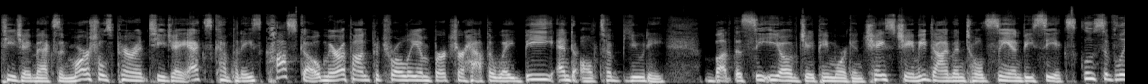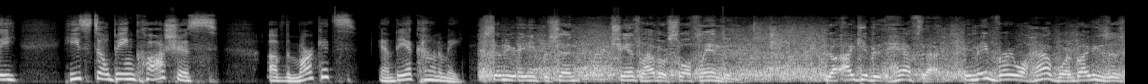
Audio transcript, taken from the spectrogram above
TJ Maxx and Marshall's parent TJX companies, Costco, Marathon Petroleum, Berkshire Hathaway B, and Ulta Beauty. But the CEO of JP Morgan Chase, Jamie Dimon, told CNBC exclusively he's still being cautious of the markets and the economy. 70 or 80 percent chance we'll have a soft landing. You know, I give it half that. We may very well have one, but I think there's,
